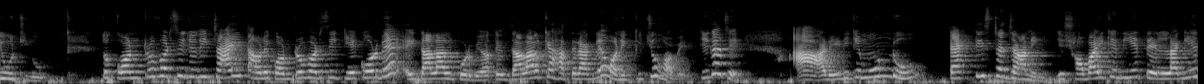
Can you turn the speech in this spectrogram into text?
ইউটিউব তো কন্ট্রোভার্সি যদি চাই, তাহলে কন্ট্রোভার্সি কে করবে? এই দালাল করবে, অতএব দালালকে হাতে রাখলে অনেক কিছু হবে, ঠিক আছে? আর এদিকে মুন্ডু প্র্যাকটিসটা জানি যে সবাইকে নিয়ে তেল লাগিয়ে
